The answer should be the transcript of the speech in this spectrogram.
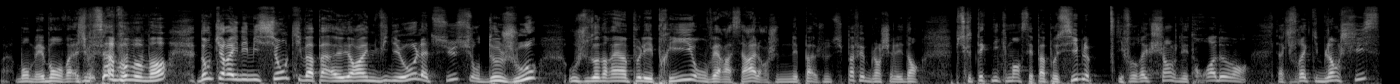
Voilà. Bon mais bon voilà, j'ai passé un bon moment. Donc il y aura une émission qui va pas. Il y aura une vidéo là-dessus sur deux jours où je vous donnerai un peu les prix. On verra ça. Alors je ne suis pas fait blanchir les dents puisque techniquement c'est pas possible. Il faudrait que je change les trois devant. C'est-à-dire qu'il faudrait qu'ils blanchissent,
